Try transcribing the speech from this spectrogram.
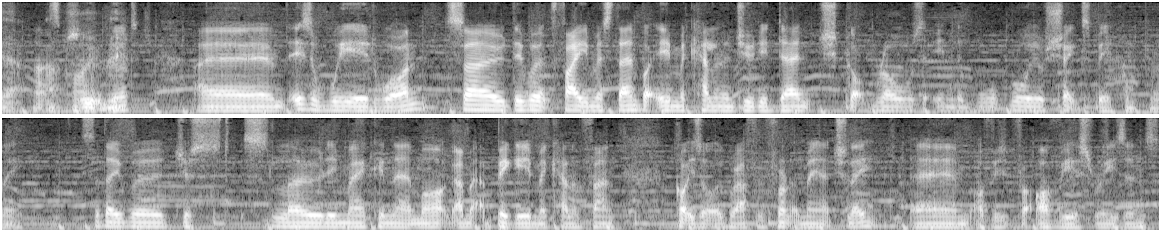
Yeah, that's absolutely. quite good. Um, it's a weird one. So they weren't famous then, but Ian McKellen and Judi Dench got roles in the Royal Shakespeare Company. So they were just slowly making their mark. I'm a big Ian McKellen fan. Got his autograph in front of me actually, um, for obvious reasons.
